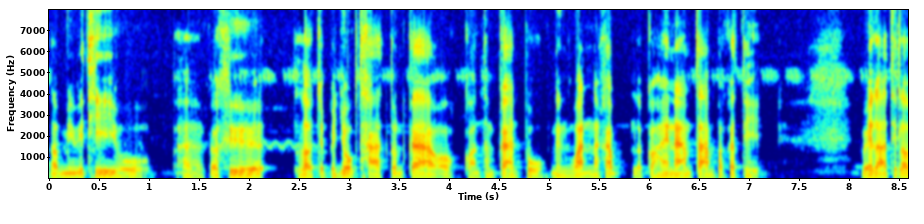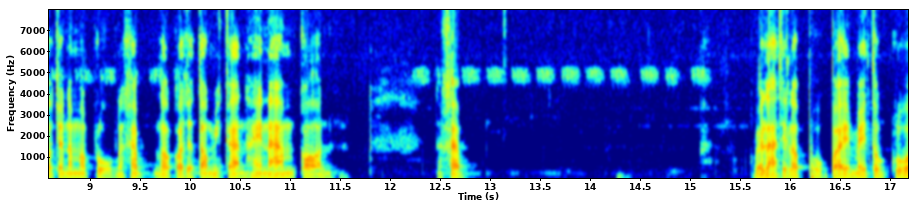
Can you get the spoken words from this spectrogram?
เรามีวิธีอยู่ก็คือเราจะไปยกถาดต้นกล้าออกก่อนทำการปลูก 1 วันนะครับ แล้วก็ให้น้ำตามปกติ เวลาที่เราจะนำมาปลูกนะครับ เราก็จะต้องมีการให้น้ำก่อนนะครับ เวลาที่เราปลูกไปไม่ต้องกลัว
